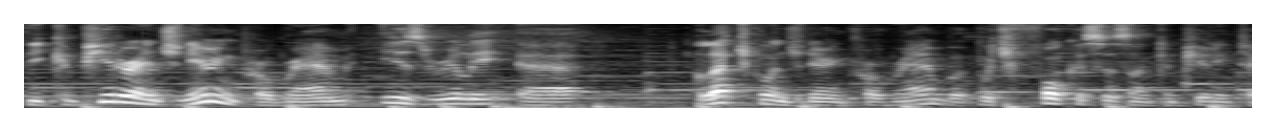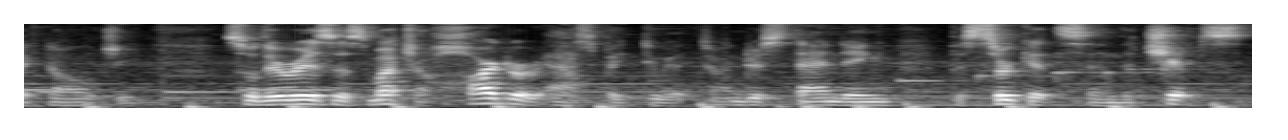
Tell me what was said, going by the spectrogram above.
the computer engineering program is really an electrical engineering program, but which focuses on computing technology. So there is as much a hardware aspect to it, to understanding the circuits and the chips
